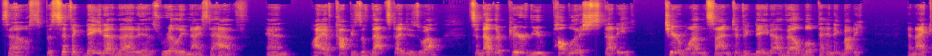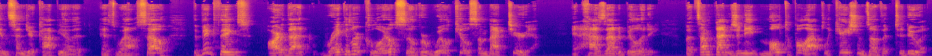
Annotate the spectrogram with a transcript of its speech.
So specific data that is really nice to have. And I have copies of that study as well. It's another peer reviewed published study, tier one scientific data available to anybody. And I can send you a copy of it. as well. So the big things are that regular colloidal silver will kill some bacteria. It has that ability, but sometimes you need multiple applications of it to do it.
